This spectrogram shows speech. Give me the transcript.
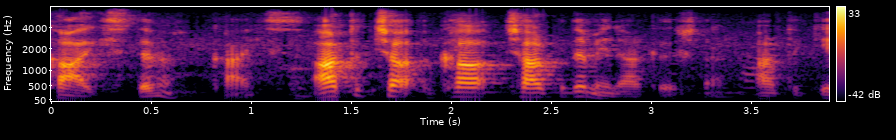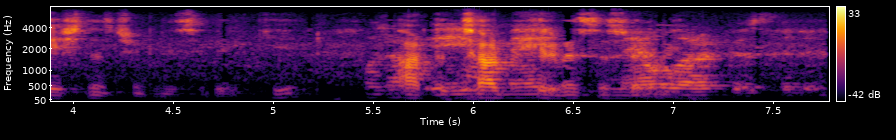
KX değil mi? KX. Artık ça- K- çarpı demeyin arkadaşlar. Artık geçtiniz çünkü lisede 2'yi. Hocam Artık eğim çarpı ne- kelimesini söylemeyin. olarak gösterelim?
